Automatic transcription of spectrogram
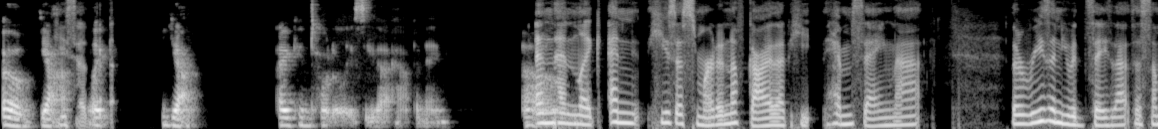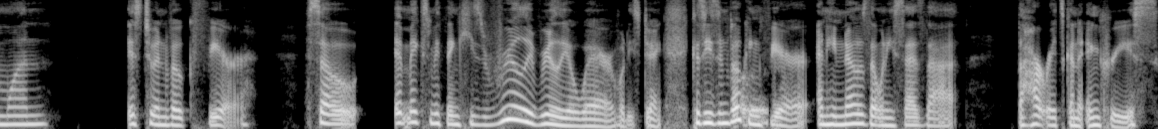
Oh yeah, He said like that. yeah, I can totally see that happening. And then like and he's a smart enough guy that he him saying that the reason you would say that to someone is to invoke fear. So it makes me think he's really really aware of what he's doing because he's invoking fear and he knows that when he says that the heart rate's going to increase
